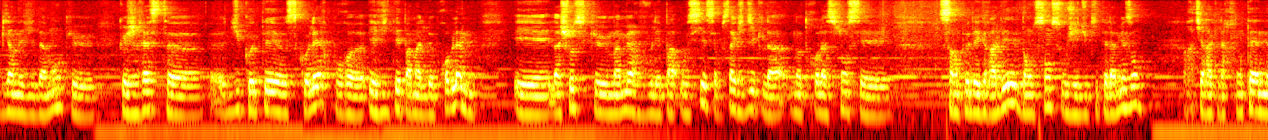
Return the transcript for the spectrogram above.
bien évidemment que, que je reste euh, du côté euh, scolaire pour euh, éviter pas mal de problèmes. Et la chose que ma mère voulait pas aussi, et c'est pour ça que je dis que notre relation s'est un peu dégradée, dans le sens où j'ai dû quitter la maison. Partir à Clairefontaine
